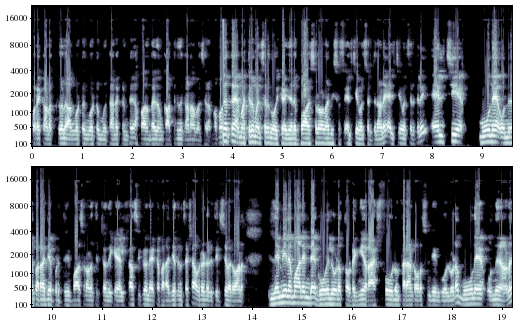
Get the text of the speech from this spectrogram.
കുറെ കണക്കുകൾ അങ്ങോട്ടും ഇങ്ങോട്ടും വീട്ടാനൊക്കെ ഉണ്ട്. അപ്പോൾ എന്തായാലും നമുക്ക് കാത്തിരുന്ന് കാണാൻ മത്സരം. അപ്പോൾ ഇന്നത്തെ മറ്റൊരു മത്സരം നോക്കിക്കഴിഞ്ഞാൽ ബാഴ്സലോണ വിസസ് എൽ സി മത്സരത്തിലാണ്. എൽ സി മത്സരത്തിൽ എൽ സിയെ മൂന്ന് ഒന്നിന് പരാജയപ്പെടുത്തി. ബാഴ്സലോണ തിരിച്ചു വന്നിരിക്കുക എൽ ക്ലാസിക്കോയിലേറ്റ പരാജയത്തിന് ശേഷം അവരുടെ ഒരു തിരിച്ചു വരവാണ്. ലെമി ലമാലിന്റെ ഗോളിലൂടെ തുടങ്ങിയ റാഷ്ഫോർഡും ഫെറാൻ ടോറസിന്റെയും ഗോളിലൂടെ മൂന്ന് ഒന്നിനാണ്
